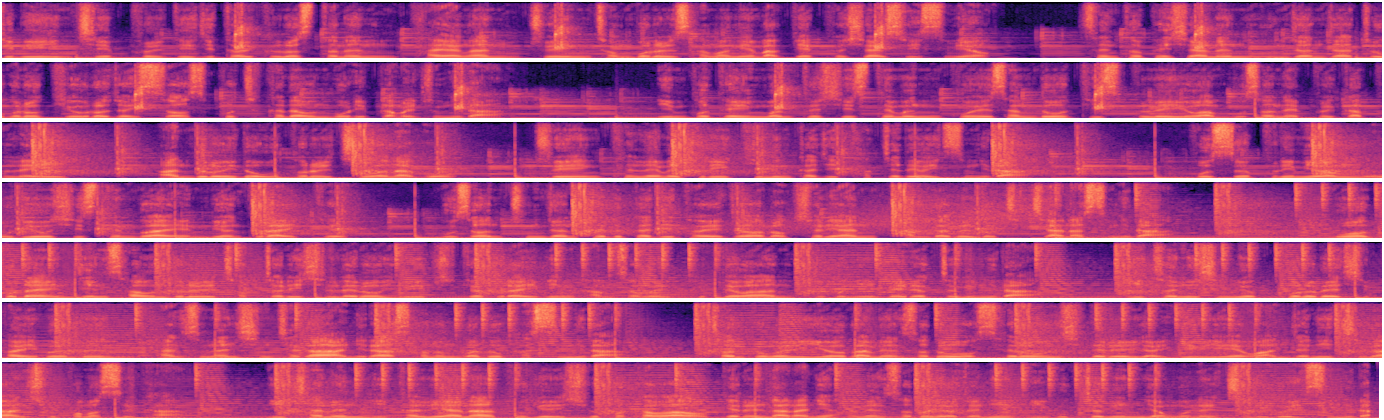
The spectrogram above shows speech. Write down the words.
12인치 풀 디지털 클러스터는 다양한 주행 정보를 상황에 맞게 표시할 수 있으며 센터 페시아는 운전자 쪽으로 기울어져 있어 스포츠카다운 몰입감을 줍니다. 인포테인먼트 시스템은 고해상도 디스플레이와 무선 애플 카플레이, 안드로이드 오토를 지원하고 주행 텔레메트리 기능까지 탑재되어 있습니다. 보스 프리미엄 오디오 시스템과 앰비언트 라이트, 무선 충전 패드까지 더해져 럭셔리한 감각을 놓치지 않았습니다. 무엇보다 엔진 사운드를 적절히 실내로 유입시켜 드라이빙 감성을 극대화한 부분이 매력적입니다. 2026 코르벳 C5는 단순한 신차가 아니라 선언과도 같습니다. 전통을 이어가면서도 새로운 시대를 열기 위해 완전히 진화한 슈퍼머슬카. 이 차는 이탈리아나 독일 슈퍼카와 어깨를 나란히 하면서도 여전히 미국적인 영혼을 지니고 있습니다.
